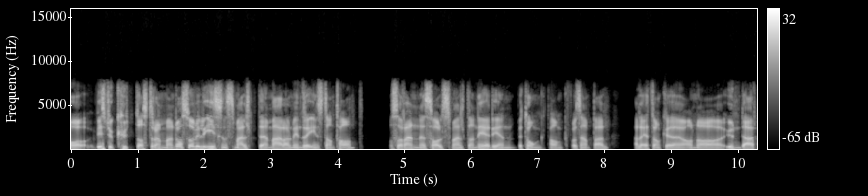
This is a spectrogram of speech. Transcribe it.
Og Hvis du kutter strømmen, da, så vil isen smelte mer eller mindre instantant og så renner saltsmelta ned i en betongtank f.eks., eller et eller annet under,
